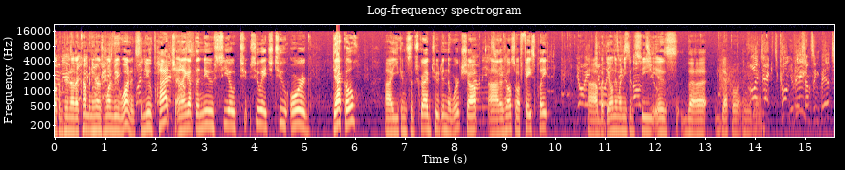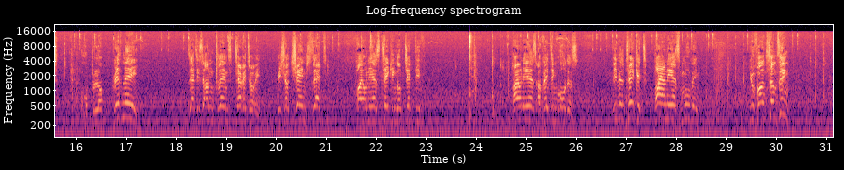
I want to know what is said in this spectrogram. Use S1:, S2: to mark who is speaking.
S1: Welcome to another Company Heroes 1v1. It's the new patch, and I got the new CO2, COH2 org decal. Uh, you can subscribe to it in the workshop. Uh, there's also a faceplate, uh, but the only one you can see is the decal in the game.
S2: Project complete. You need something built? With me. That is unclaimed territory. We shall change that. Pioneers taking objective. Pioneers awaiting orders. We will take it. Pioneers moving. You found something?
